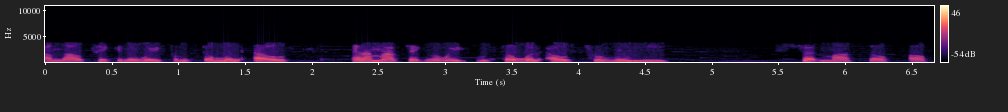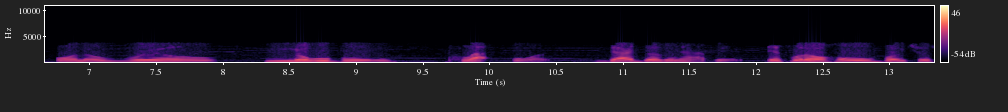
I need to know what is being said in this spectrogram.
I'm now taking away from someone else and I'm not taking away from someone else to really set myself up on a real noble platform. That doesn't happen. It's with a whole bunch of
